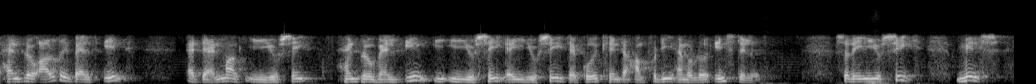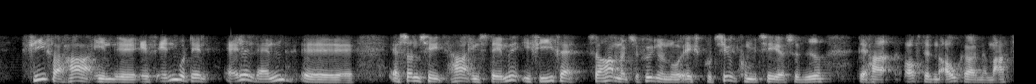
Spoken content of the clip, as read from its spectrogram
han blev aldrig valgt ind af Danmark i IOC. Han blev valgt ind i IOC af IOC, der godkendte ham, fordi han var blevet indstillet. Så det er IOC, mens FIFA har en øh, FN-model. Alle lande øh, er sådan set har en stemme i FIFA. Så har man selvfølgelig nogle eksekutivkomiteer osv., der har ofte den afgørende magt.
